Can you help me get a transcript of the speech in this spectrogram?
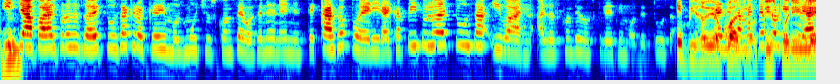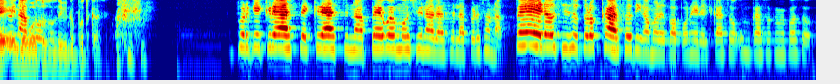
Y ya para el proceso de Tusa creo que dimos muchos consejos. En, en, este caso, poder ir al capítulo de Tusa y van a los consejos que les dimos de Tusa. Episodio 4, disponible en The Votos del Libro Podcast. Porque creaste, creaste un apego emocional hacia la persona. Pero si es otro caso, digamos, les voy a poner el caso, un caso que me pasó.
